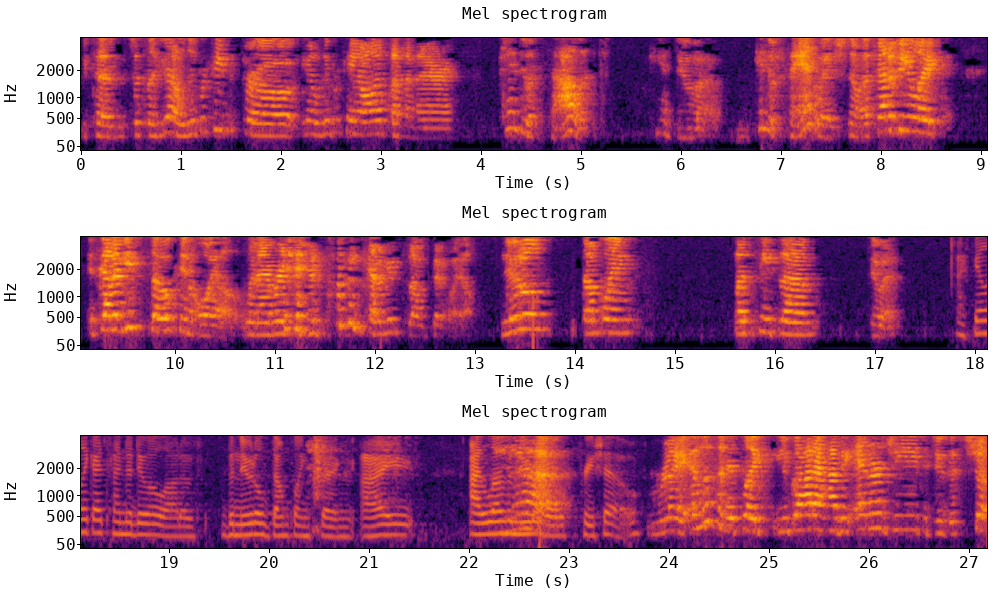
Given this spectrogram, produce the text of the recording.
because it's just like you gotta lubricate the throat, you gotta lubricate all that stuff in there. Can't do a salad. Can't do a can't do a sandwich. No, it's gotta be like it's gotta be soaked in oil, whatever it is. it's gotta be soaked in oil. Noodles, dumplings, slice pizza, do it. I feel like I tend to do a lot of the noodles dumplings thing. I I love a Yeah. noodle pre-show. Right. And listen, it's like you gotta have the energy to do this show,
